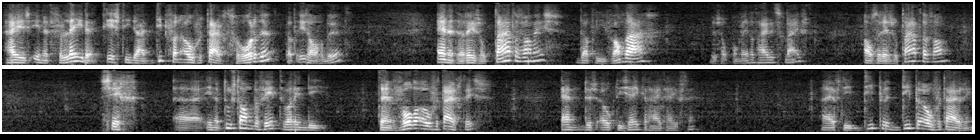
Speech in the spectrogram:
hij is in het verleden, is hij daar diep van overtuigd geworden. Dat is al gebeurd. En het resultaat ervan is dat hij vandaag, dus op het moment dat hij dit schrijft, als resultaat daarvan zich uh, in een toestand bevindt waarin hij ten volle overtuigd is en dus ook die zekerheid heeft. Hè. Hij heeft die diepe, diepe overtuiging,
